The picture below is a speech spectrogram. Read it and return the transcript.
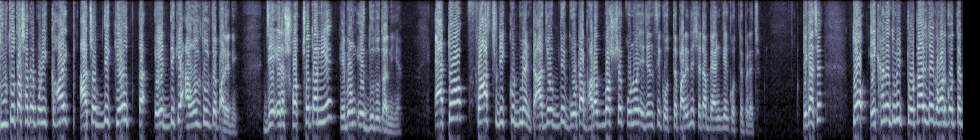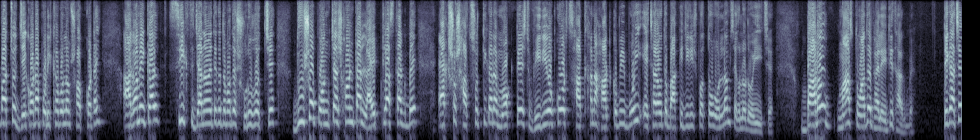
দ্রুততার সাথে পরীক্ষা হয়, আজ অব্দি কেউ এর দিকে আঙুল তুলতে পারেনি, যে এরা স্বচ্ছতা নিয়ে এবং এর দ্রুততা নিয়ে। এত ফাস্ট রিক্রুটমেন্ট আজ অব্দি গোটা ভারতবর্ষে কোনো এজেন্সি করতে পারেনি, সেটা ব্যাংকিং করতে পেরেছে। ঠিক আছে? তো এখানে তুমি টোটালটাই কভার করতে পারছ, যে কটা পরীক্ষা বললাম সব কটাই। আগামীকাল সিক্স জানুয়ারি থেকে তোমাদের শুরু হচ্ছে। দুশো পঞ্চাশ ঘণ্টা লাইভ ক্লাস থাকবে, একশো সাতষট্টি কাটা মক টেস্ট ভিডিও কোর্স সাতখানা হার্ড কপি বই, এছাড়াও তো বাকি জিনিসপত্র বললাম, সেগুলো রয়েছে বারো মাস তোমাদের ভ্যালিডিটি থাকবে। ঠিক আছে?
